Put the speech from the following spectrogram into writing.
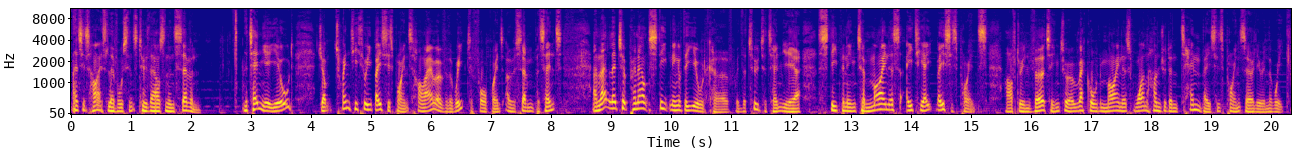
that's its highest level since 2007. The 10 year yield jumped 23 basis points higher over the week to 4.07%, and that led to a pronounced steepening of the yield curve, with the 2 to 10 year steepening to minus 88 basis points after inverting to a record minus 110 basis points earlier in the week.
